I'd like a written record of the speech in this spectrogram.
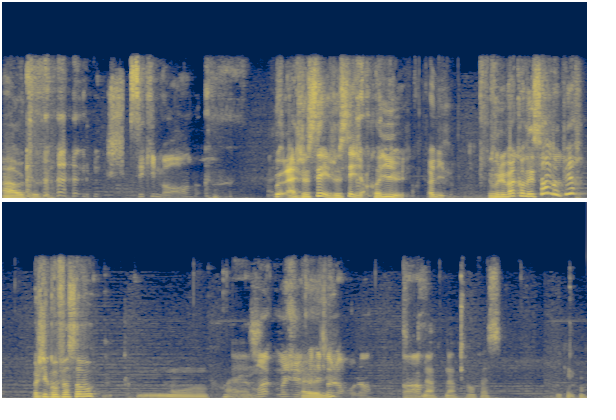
Ah, ok, ok. C'est qui le mort hein? Ouais, bah, je sais, je sais, j'ai reconnu, reconnu. Vous voulez pas qu'on descende au pire? Moi j'ai confiance en vous. Bon, ouais. Euh, Moi, moi je Ah, connais vas-y. pas leur rôle. Hein. Là, là, en face. Il y a quelqu'un.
